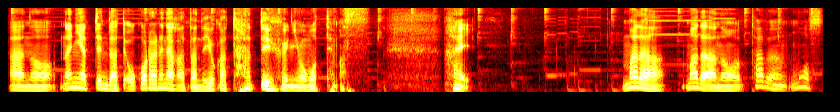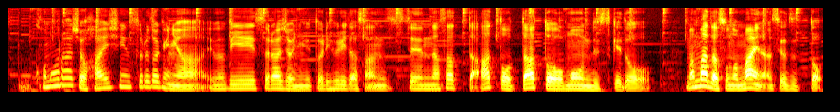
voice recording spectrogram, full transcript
あの何やってんだって怒られなかったんでよかったなっていうふうに思ってます はいまだ、まだあの、多分もう、このラジオ配信するときには、MBS ラジオにゆとりフリーダ参戦なさった後だと思うんですけど、まあ、まだその前なんですよ、ずっと。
